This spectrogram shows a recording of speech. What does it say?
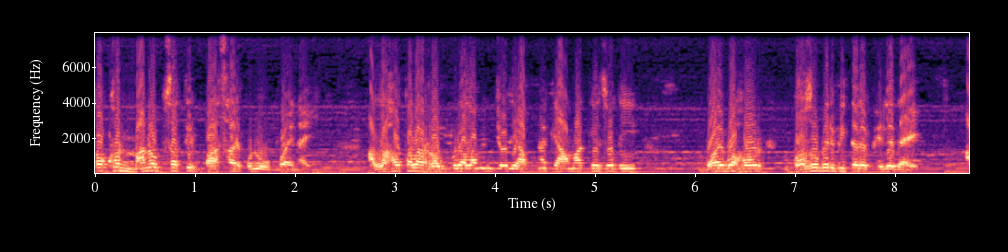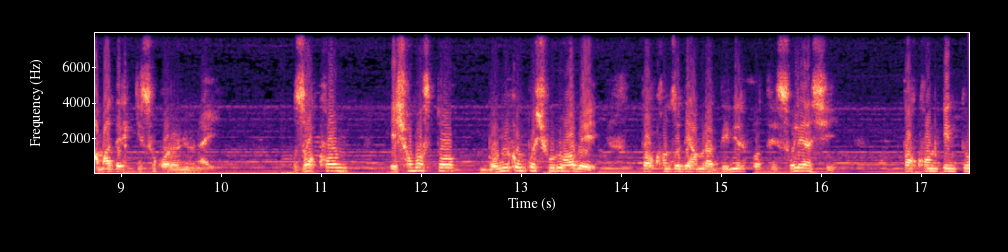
তখন মানব জাতির বাঁচার কোনো উপায় নাই। আল্লাহ তালা রব্বুল আলমিন যদি আপনাকে আমাকে যদি ভয়াবহর গজবের ভিতরে ফেলে দেয়, আমাদের কিছু করণীয় নাই। যখন এ সমস্ত ভূমিকম্প শুরু হবে, তখন যদি আমরা দিনের পথে চলে আসি তখন কিন্তু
